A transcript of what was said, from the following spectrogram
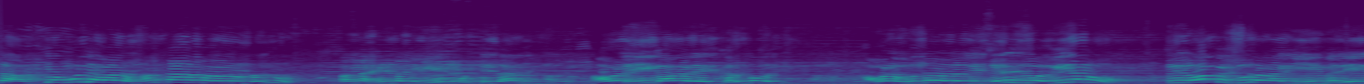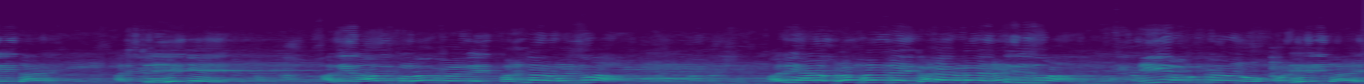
ನಾಗರಾಣಿಯಿಂದ ಅತ್ಯಮೂಲ್ಯವಾದ ಸಂತಾನ ಫಲವನ್ನು ತಂದು ತನ್ನ ಹೆಂಡತಿಗೆ ಕೊಟ್ಟಿದ್ದಾನೆ. ಅವಳು ಈಗಾಗಲೇ ಗರ್ಭವತಿ. ಅವಳ ಉದರದಲ್ಲಿ ಜನಿಸುವ ವೀರನು ತ್ರಿಲೋಕ ಶೂರನಾಗಿ ಮೆರೆಯಲಿದ್ದಾನೆ. ಅಷ್ಟೇ ಏಕೆ? ಹದಿನಾಲ್ಕು ಲೋಕಗಳನ್ನೇ ತಣ್ಣನಗೊಳಿಸುವ, ಹರಿಹರ ಬ್ರಹ್ಮರನ್ನೇ ಗಡಗಡನೆ ನಡೆಸಿಸುವ ಧೀರ ಪುತ್ರನನ್ನು ಪಡೆಯಲಿದ್ದಾಳೆ.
